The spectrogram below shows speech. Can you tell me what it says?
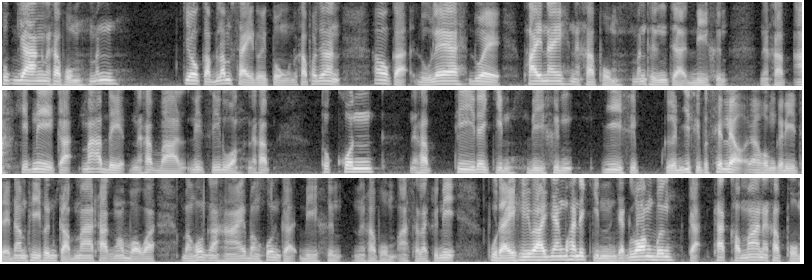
ทุกอย่างนะครับผมมันเกี่ยวกับลำไส้โดยตรงนะครับ เพราะฉะนั้นเฮาก็ดูแลด้วยภายในนะครับผมมันถึงจะดีขึ้นนะครับอะคลิปนี้ก็มาอัปเดตนะครับบาลิสีดวงนะครับ ทุกคนนะครับที่ได้กินดีขึ้น 20 เกิน 20%แล้วนะครับผมก็ดีใจน้ำที่เพิ่นกลับมาทักมาบอกว่าบางคนก็หายบางคนก็ดีขึ้นนะครับผมอะสำหรับคลิปนี้ผู้ใดที่ว่ายังไม่ทันได้กินอยากลองเบิ้งก็ทักเข้ามานะครับผม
